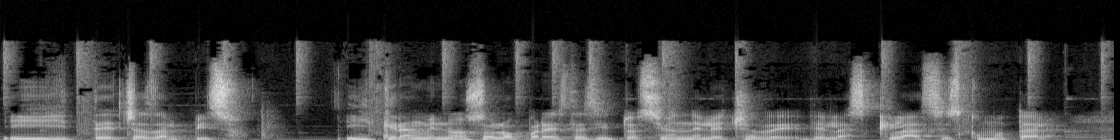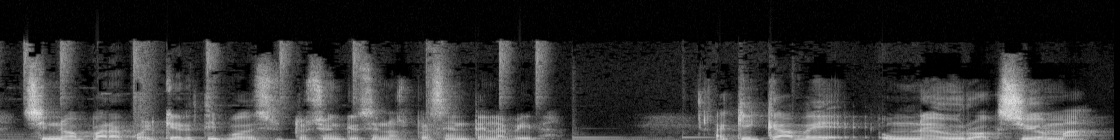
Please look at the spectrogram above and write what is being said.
y te echas al piso. Y créanme, no solo para esta situación el hecho de, de las clases como tal, sino para cualquier tipo de situación que se nos presente en la vida. Aquí cabe un neuroaxioma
